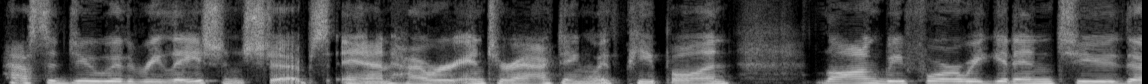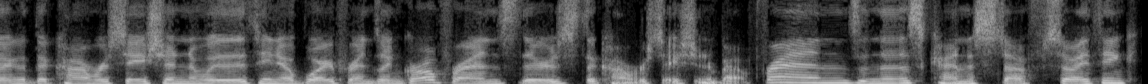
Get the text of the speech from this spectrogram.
has to do with relationships and how we're interacting with people. And long before we get into the the conversation with you know boyfriends and girlfriends, there's the conversation about friends and this kind of stuff. So I think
